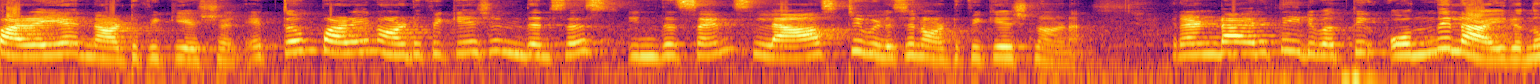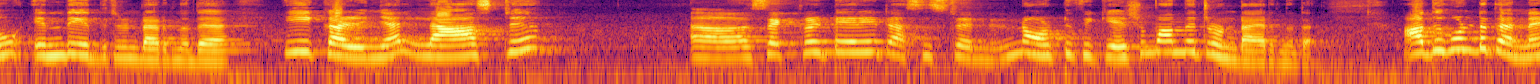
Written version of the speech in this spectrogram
പഴയ നോട്ടിഫിക്കേഷൻ ഏറ്റവും പഴയ notification in the sense in the sense last വിളിച്ച നോട്ടിഫിക്കേഷനാണ് രണ്ടായിരത്തി ഇരുപത്തി ഒന്നിലായിരുന്നു എന്ത് ചെയ്തിട്ടുണ്ടായിരുന്നത്? ഈ കഴിഞ്ഞ ലാസ്റ്റ് സെക്രട്ടേറിയറ്റ് അസിസ്റ്റന്റിന് നോട്ടിഫിക്കേഷൻ വന്നിട്ടുണ്ടായിരുന്നത്. അതുകൊണ്ട് തന്നെ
